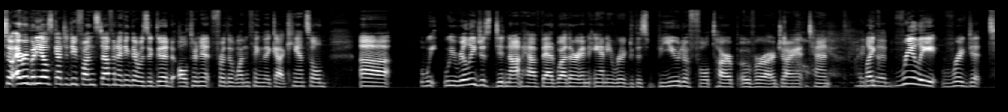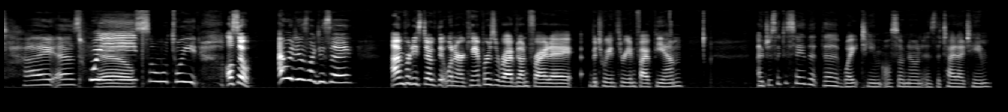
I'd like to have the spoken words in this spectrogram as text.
so everybody else got to do fun stuff, and I think there was a good alternate for the one thing that got canceled. Uh, we we really just did not have bad weather, and Annie rigged this beautiful tarp over our giant tent. I like did. really rigged it tight as Tweet. hell. So tweet. Also, I would just like to say, I'm pretty stoked that when our campers arrived on Friday between 3 and 5 p.m., I'd just like to say that the white team, also known as the tie dye team,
